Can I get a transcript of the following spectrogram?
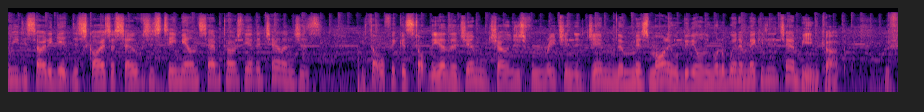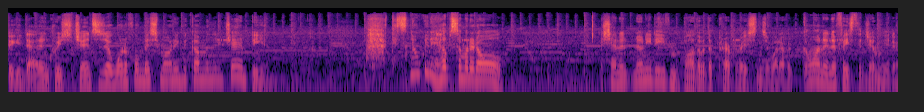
we decided to get disguise ourselves as Team Yell and sabotage the other challenges. We thought if we could stop the other gym challenges from reaching the gym, then Miss Marnie would be the only one to win and make it to the Champion Cup. We figured that increased the chances of wonderful Miss Marnie becoming the champion. Ah, there's no way to help someone at all. Shannon, no need to even bother with the preparations or whatever. Go on in and face the gym leader.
